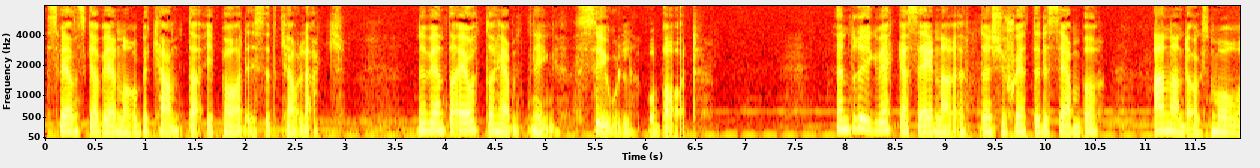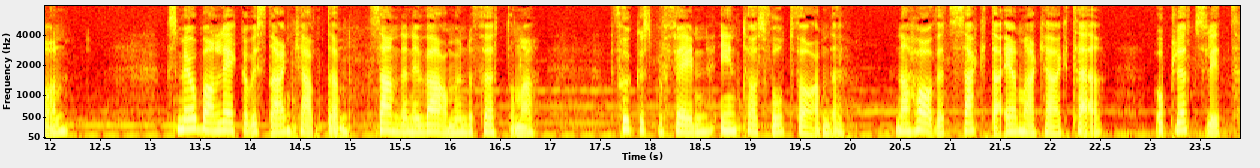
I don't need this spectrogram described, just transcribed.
svenska vänner och bekanta i paradiset Kaulak. Nu väntar återhämtning, sol och bad. En dryg vecka senare, den 26 december, annandags morgon. Småbarn leker vid strandkanten, sanden är varm under fötterna. Frukostbuffén intas fortfarande när havet sakta ändrar karaktär och plötsligt,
